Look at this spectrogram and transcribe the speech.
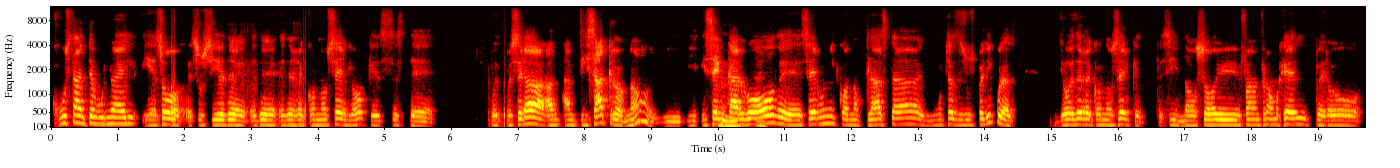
justamente Buñuel, y eso, eso sí he de, de, de reconocerlo, que es este, pues, pues era antisacro, ¿no? Y, se encargó de ser un iconoclasta en muchas de sus películas. Yo he de reconocer que, pues sí, no soy fan from hell, pero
